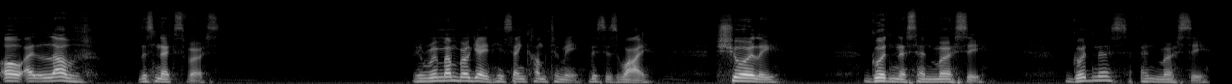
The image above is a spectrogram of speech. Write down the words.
oh, I love this next verse. Remember again, he's saying, Come to me. This is why. Surely, goodness and mercy. Goodness and mercy,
